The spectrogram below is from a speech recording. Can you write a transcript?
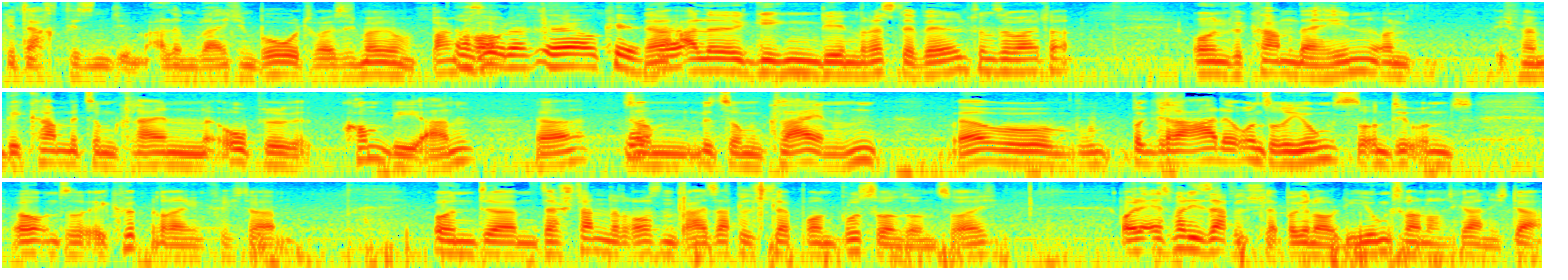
gedacht, wir sind alle im gleichen Boot, weiß ich mal, Bangkok. Ach so, das, ja, okay. Ja, ja. Alle gegen den Rest der Welt und so weiter. Und wir kamen dahin und ich meine, wir kamen mit so einem kleinen Opel Kombi an, ja, so, mit so einem kleinen, wo wir gerade unsere Jungs und, die, und ja, unsere Equipment reingekriegt haben. Und ähm, da standen da draußen drei Sattelschlepper und Busse und so ein Zeug. Oder erstmal die Sattelschlepper, genau. Die Jungs waren noch gar nicht da.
